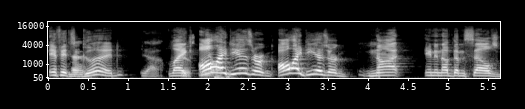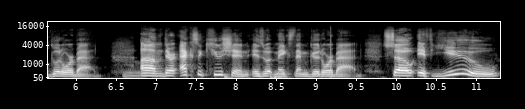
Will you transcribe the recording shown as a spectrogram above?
if it's Yeah. good Yeah. like all ideas are all ideas are not in and of themselves good or bad Mhm. um their execution is what makes them good or bad so if you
